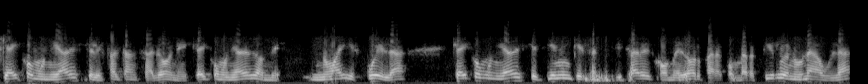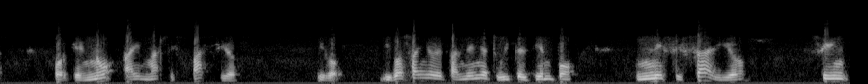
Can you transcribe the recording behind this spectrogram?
que hay comunidades que les faltan salones, que hay comunidades donde no hay escuela, que hay comunidades que tienen que sacrificar el comedor para convertirlo en un aula porque no hay más espacios. Digo, y dos años de pandemia tuviste el tiempo necesario sin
